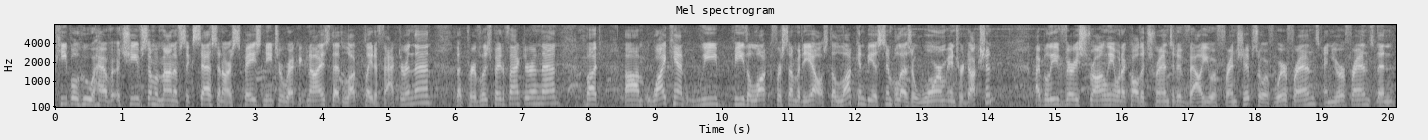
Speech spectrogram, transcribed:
people who have achieved some amount of success in our space need to recognize that luck played a factor in that, that privilege played a factor in that, but um, why can't we be the luck for somebody else? The luck can be as simple as a warm introduction. I believe very strongly in what I call the transitive value of friendship, so if we're friends and you're friends, then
